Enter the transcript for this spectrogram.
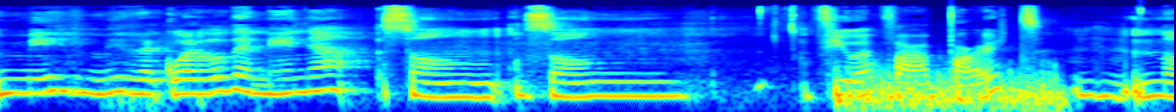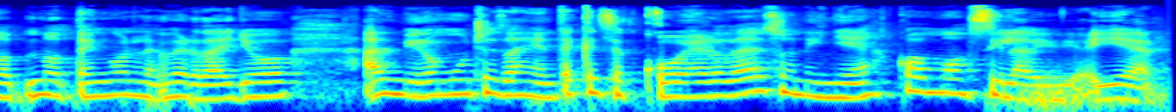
mis, mis recuerdos de niña son, son few and far apart. no, no tengo, la verdad, yo admiro mucho a esa gente que se acuerda de su niñez como si la vivió ayer.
